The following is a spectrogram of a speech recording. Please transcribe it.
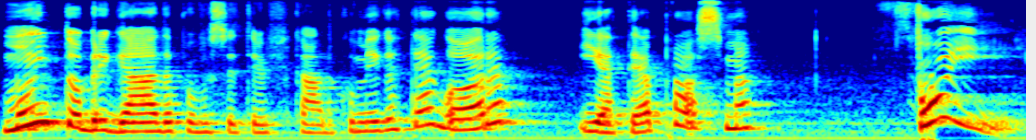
Muito obrigada por você ter ficado comigo até agora e até a próxima. Fui!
